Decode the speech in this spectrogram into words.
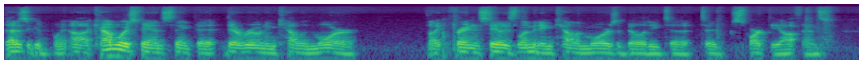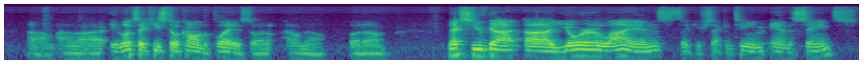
That is a good point. Uh, Cowboys fans think that they're ruining Kellen Moore, like Brandon Staley's limiting Kellen Moore's ability to to spark the offense. Um, I don't know. He looks like he's still calling the plays, so I don't, I don't know. But um, next you've got uh, your Lions, it's like your second team, and the Saints.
